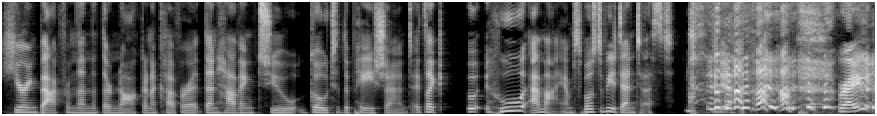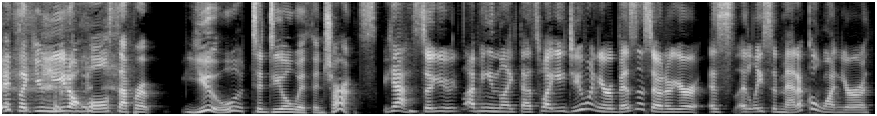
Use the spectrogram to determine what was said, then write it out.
hearing back from them that they're not going to cover it, then having to go to the patient. It's like, uh, who am I? I'm supposed to be a dentist, yeah. right? It's like you need a whole separate you to deal with insurance. Yeah. So you, I mean, like that's what you do when you're a business owner. You're as at least a medical one. You're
